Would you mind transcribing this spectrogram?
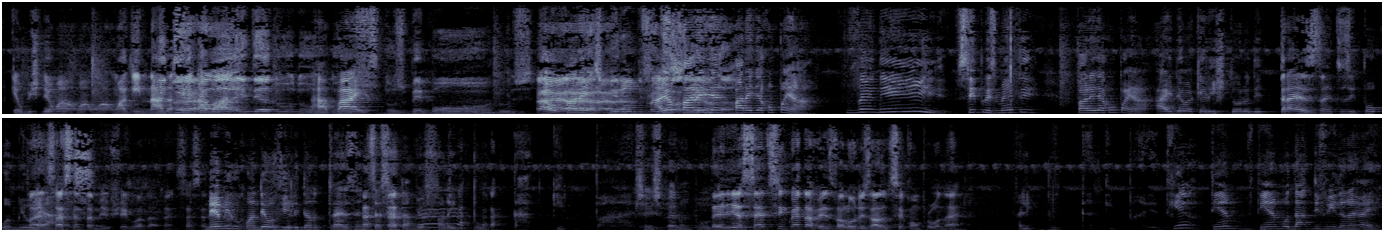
Porque o bicho deu uma, uma, uma- guinada E tinha aquela ideia do, do- Rapaz. dos, dos bebom, dos. Aí eu parei- das pirâmides Aí eu parei de, parei de acompanhar. Vendi, simplesmente parei de acompanhar. Aí deu aquele estouro de 300 e poucos mil reais. 60 mil chegou a dar. 360 Meu amigo, mil. quando eu vi ele dando 360 mil, eu falei, puta que Você pariu. espera um pouco. Teria 150 vezes valorizado o que você comprou, né? Falei, puta que pariu. Tinha, tinha, tinha mudado de vida, né, velho?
